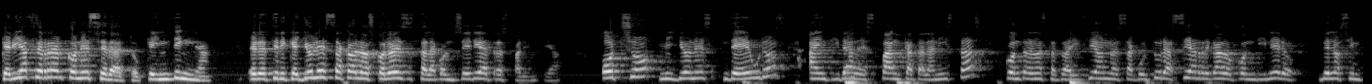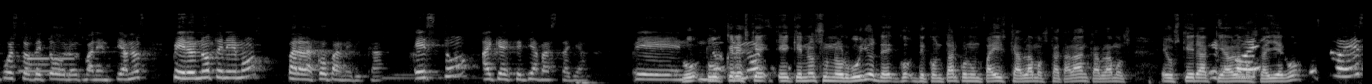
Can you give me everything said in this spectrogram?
Quería cerrar con ese dato que indigna. Es decir, que yo le he sacado los colores hasta la Consejería de Transparencia. 8 millones de euros a entidades pancatalanistas contra nuestra tradición, nuestra cultura. Se ha regado con dinero de los impuestos de todos los valencianos, pero no tenemos para la Copa América. Esto hay que decir ya basta ya. Eh, ¿Tú, crees que, no es un orgullo de, contar con un país que hablamos catalán, que hablamos euskera, que hablamos gallego? Esto es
